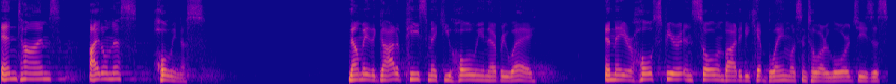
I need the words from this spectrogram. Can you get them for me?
end times, idleness, holiness. Now may the God of peace make you holy in every way and may your whole spirit and soul and body be kept blameless until our Lord Jesus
